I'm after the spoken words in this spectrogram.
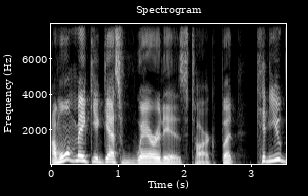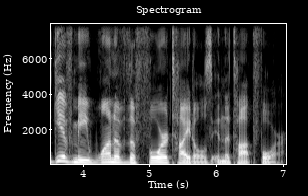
I won't make you guess where it is, Tark, but can you give me one of the four titles in the top four?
